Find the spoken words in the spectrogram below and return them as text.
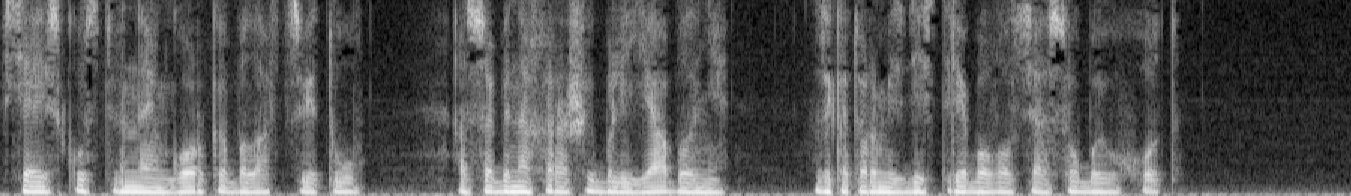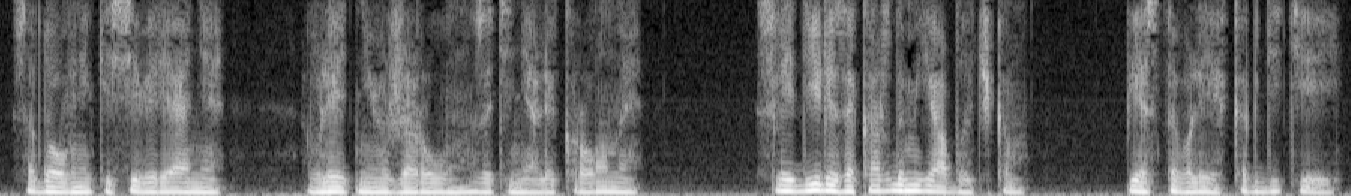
Вся искусственная горка была в цвету, особенно хороши были яблони, за которыми здесь требовался особый уход. Садовники-северяне в летнюю жару затеняли кроны, следили за каждым яблочком, пестовали их как детей —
